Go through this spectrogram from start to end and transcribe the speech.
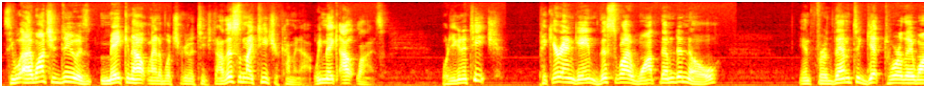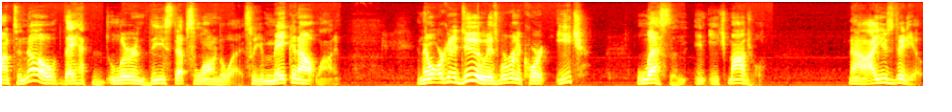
See, what I want you to do is make an outline of what you're going to teach. Now, this is my teacher coming out. We make outlines. What are you going to teach? Pick your end game. This is what I want them to know. And for them to get to where they want to know, they have to learn these steps along the way. So you make an outline. And then what we're going to do is we're going to record each lesson in each module. Now, I use video.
